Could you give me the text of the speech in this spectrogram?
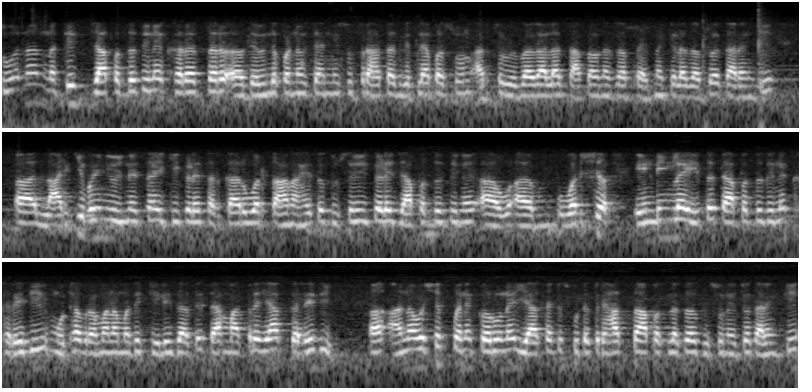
सुवर्णा नक्कीच ज्या पद्धतीने खरं तर देवेंद्र फडणवीस यांनी सूत्र हातात घेतल्यापासून अर्थ विभागाला चापवण्याचा प्रयत्न केला जातोय. कारण की लाडकी बहीण योजनेचा एकीकडे सरकारवर ताण आहे तर दुसरीकडे ज्या पद्धतीने वर्ष एंडिंगला येतं त्या पद्धतीने खरेदी मोठ्या प्रमाणामध्ये केली जाते. त्या मात्र ह्या खरेदी अनावश्यकपणे करू नये. यासाठीच कुठेतरी हा चाप असल्याचं दिसून येतो. कारण की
